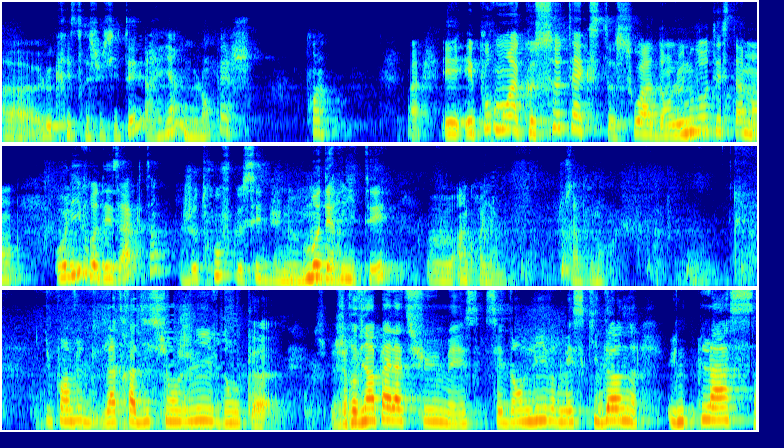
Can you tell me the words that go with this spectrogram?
euh, le Christ ressuscité, rien ne l'empêche. Point. Et, pour moi, que ce texte soit dans le Nouveau Testament, au livre des actes, je trouve que c'est d'une modernité incroyable, tout simplement. Du point de vue de la tradition juive, donc je ne reviens pas là-dessus, mais c'est dans le livre, mais ce qui donne une place,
